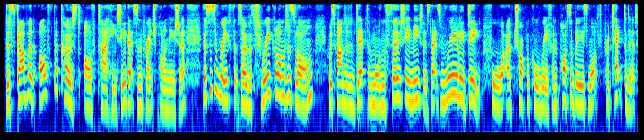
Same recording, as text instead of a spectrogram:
discovered off the coast of Tahiti, that's in French Polynesia. This is a reef that's over three kilometres long. It was found at a depth of more than 30 metres. That's really deep for a tropical reef and possibly is what's protected it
